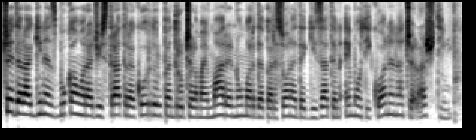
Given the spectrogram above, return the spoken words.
Cei de la Guinness Book au înregistrat recordul pentru cel mai mare număr de persoane deghizate în emoticoane în același timp.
